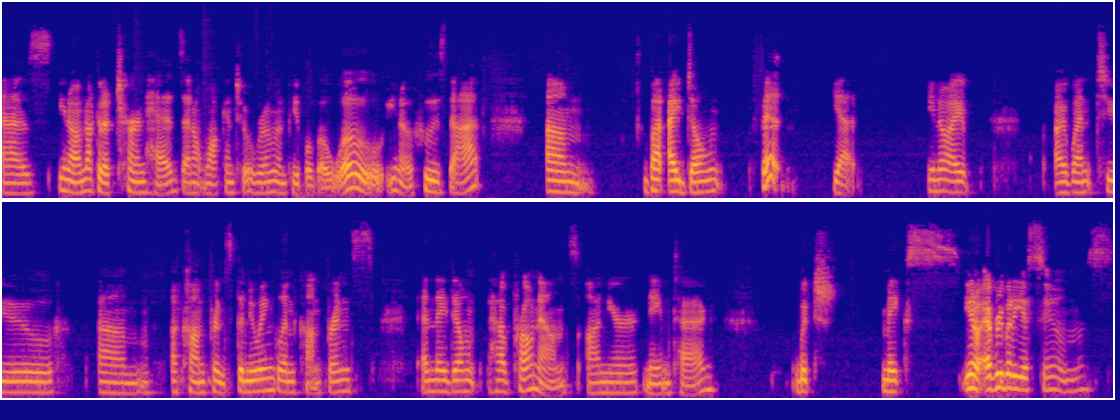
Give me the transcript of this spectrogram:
as you know i'm not going to turn heads i don't walk into a room and people go whoa you know who's that um, but i don't fit yet. You know, I I went to um, a conference, the New England conference, and they don't have pronouns on your name tag, which makes you know everybody assumes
